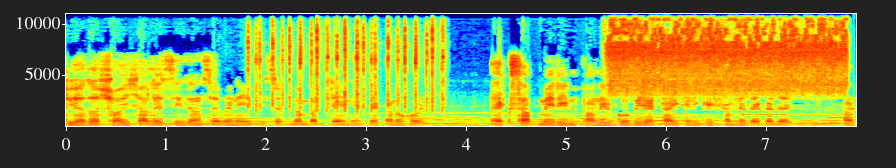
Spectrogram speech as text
দুই হাজার ছয় সালে সিজন সেভেন এপিসোড নাম্বার টেনে দেখানো হয়। এক সাবমেরিন পানির গভীরে টাইটানিকের সামনে দেখা যায়। আর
